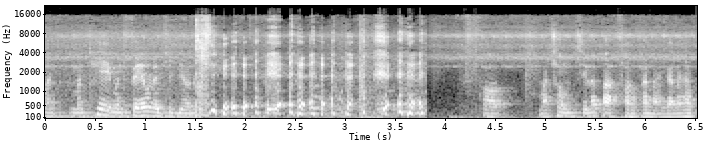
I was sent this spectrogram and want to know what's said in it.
มันมันเท่ มันเฟลเลยทีเดียวนะก็ มาชมศิลปะฝังผนังกันนะครับ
